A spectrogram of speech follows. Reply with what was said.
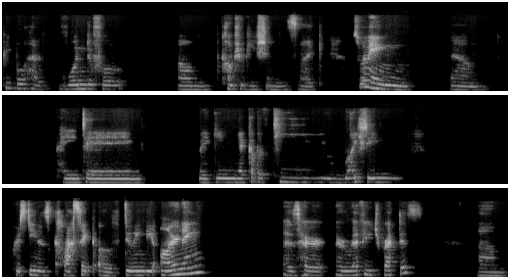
People had wonderful um, contributions like swimming, um, painting, making a cup of tea, writing. Christina's classic of doing the ironing as her, her refuge practice. Um,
